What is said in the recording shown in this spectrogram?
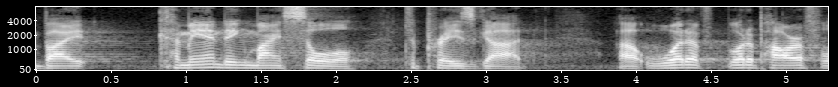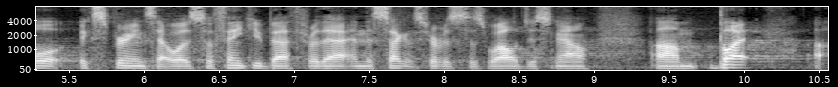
by commanding my soul to praise God. Uh, what, a, what a powerful experience that was. So thank you, Beth, for that, and the second service as well just now. Um, but uh,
